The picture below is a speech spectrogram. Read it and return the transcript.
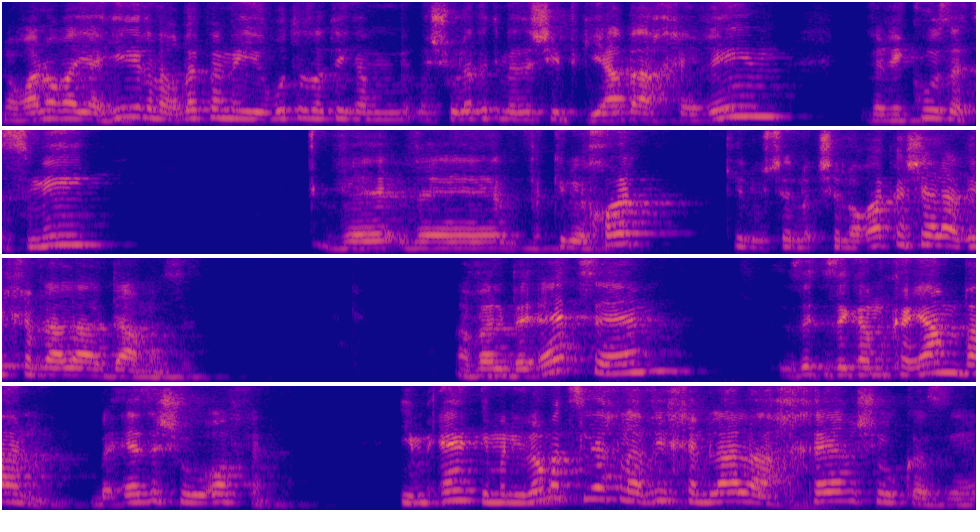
נורא נורא יהיר, והרבה פעמים היהירות הזאת היא גם משולבת עם איזושהי פגיעה באחרים, וריכוז עצמי, וכאילו יכול להיות, כאילו שנורא קשה להביא חבלה לאדם הזה. אבל בעצם זה, זה גם קיים בנו, באיזשהו אופן. אם, אם אני לא מצליח להביא חמלה לאחר שהוא כזה,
